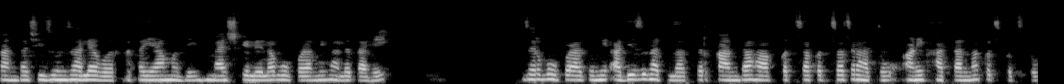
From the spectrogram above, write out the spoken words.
कांदा शिजून झाल्यावर आता यामध्ये मॅश केलेला भोपळा मी घालत आहे. जर भोपळा तुम्ही आधीच घातला तर कांदा हा कच्चा कच्चाच राहतो आणि खाताना कचकचतो.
